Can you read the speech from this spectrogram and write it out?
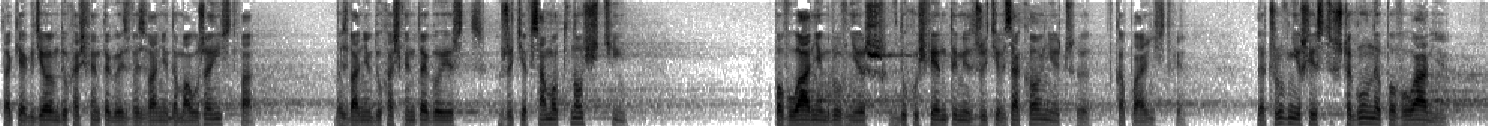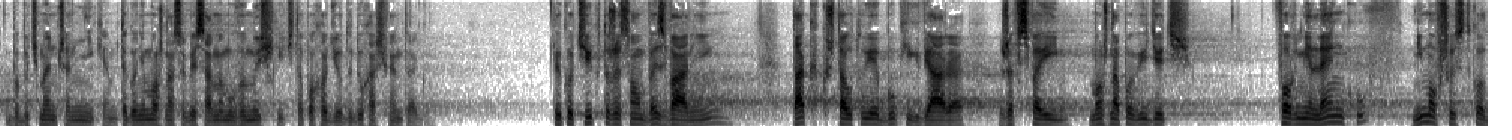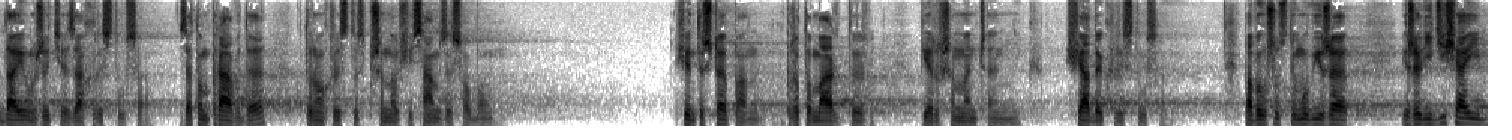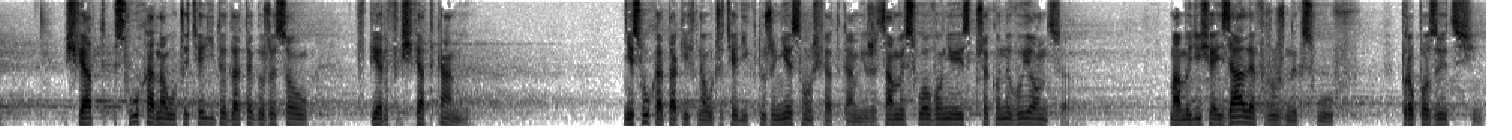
Tak jak dziełem Ducha Świętego jest wezwanie do małżeństwa, wezwaniem Ducha Świętego jest życie w samotności, powołaniem również w Duchu Świętym jest życie w zakonie czy w kapłaństwie. Lecz również jest szczególne powołanie by być męczennikiem. Tego nie można sobie samemu wymyślić, to pochodzi od Ducha Świętego. Tylko ci, którzy są wezwani, tak kształtuje Bóg ich wiarę, że w swej, można powiedzieć, formie lęków, mimo wszystko oddają życie za Chrystusa, za tą prawdę, którą Chrystus przynosi sam ze sobą. Święty Szczepan, protomartyr, pierwszy męczennik, świadek Chrystusa. Paweł VI mówi, że jeżeli dzisiaj Świat słucha nauczycieli to dlatego, że są wpierw świadkami. Nie słucha takich nauczycieli, którzy nie są świadkami, że same słowo nie jest przekonywujące. Mamy dzisiaj zalew różnych słów, propozycji.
